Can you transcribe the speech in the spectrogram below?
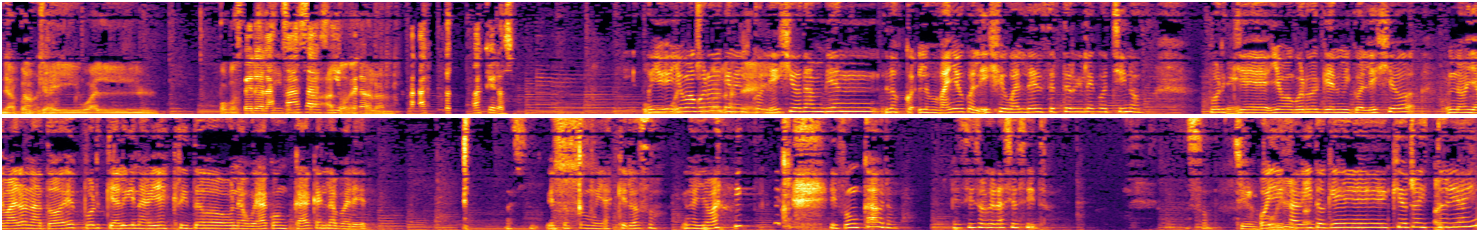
Ya, porque ahí igual pocos Pero las tazas sí, asqueroso. Oye, yo me acuerdo que en el colegio también, los, co- los baños de colegio igual deben ser terrible cochinos. Porque yo me acuerdo que en mi colegio nos llamaron a todos porque alguien había escrito una weá con caca en la pared. Así, eso fue muy asqueroso. Y nos llamaron. y fue un cabro. Que se hizo graciosito. Eso. Sí. Oye, Oye, Javito, ¿qué, qué otra historia hay?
